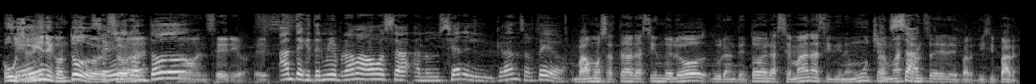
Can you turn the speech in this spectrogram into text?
Uh, se viene con todo Se eso, viene ¿eh? con todo. no, en serio. Es... Antes que termine el programa vamos a anunciar el gran sorteo. Vamos a estar haciéndolo durante todas las semanas y tienen muchas más chances de participar.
